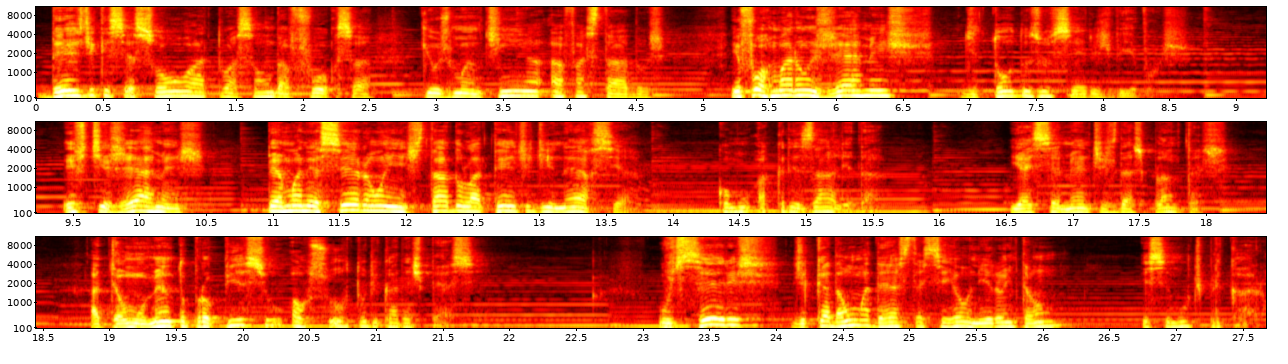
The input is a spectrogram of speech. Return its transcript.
desde que cessou a atuação da força que os mantinha afastados, e formaram germes de todos os seres vivos. Estes germes permaneceram em estado latente de inércia, como a crisálida e as sementes das plantas até o momento propício ao surto de cada espécie. Os seres de cada uma destas se reuniram então e se multiplicaram.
